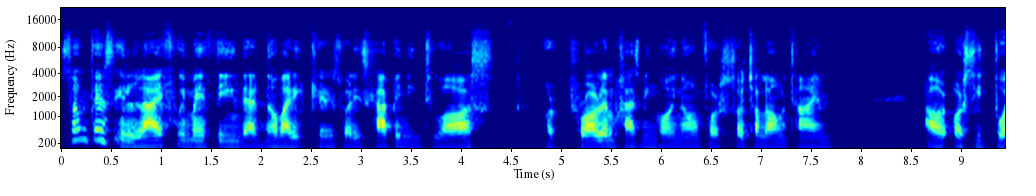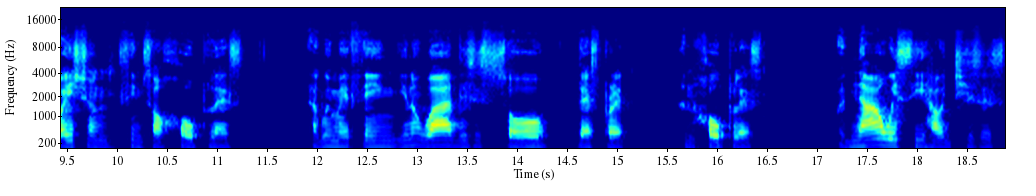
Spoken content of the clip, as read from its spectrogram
Sometimes in life, we may think that nobody cares what is happening to us, or problem has been going on for such a long time, our, our situation seems so hopeless that we may think, you know what, this is so desperate and hopeless. But now we see how Jesus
